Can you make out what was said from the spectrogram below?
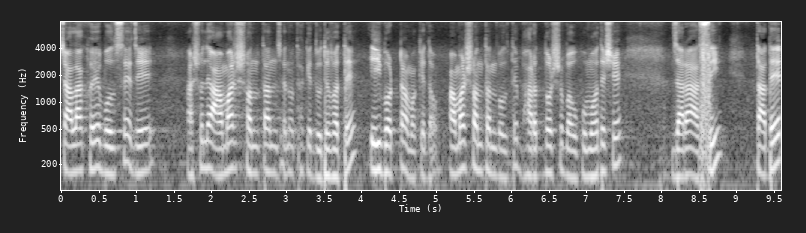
চালাক হয়ে বলছে যে আসলে আমার সন্তান যেন থাকে দুধে ভাতে এই বরটা আমাকে দাও। আমার সন্তান বলতে ভারতবর্ষ বা উপমহাদেশে যারা আছি, তাদের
